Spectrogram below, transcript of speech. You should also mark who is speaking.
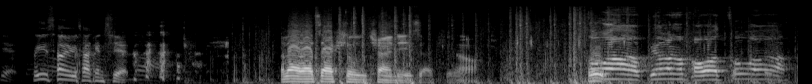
Speaker 1: shit. Please tell me you're talking shit.
Speaker 2: No, that's actually Chinese, actually. Oh.
Speaker 1: No.
Speaker 3: 偷啊！不要让他跑啊！偷啊！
